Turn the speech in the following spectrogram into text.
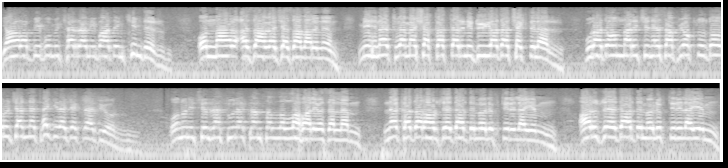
Ya Rabbi bu mükerrem ibadın kimdir? Onlar eza ve cezalarını, mihnet ve meşakkatlerini dünyada çektiler. Burada onlar için hesap yoktur, doğru cennete girecekler diyor. Onun için Resul-i Ekrem sallallahu aleyhi ve sellem ne kadar arzu ederdim ölüp dirileyim. Arzu ederdim ölüp dirileyim.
